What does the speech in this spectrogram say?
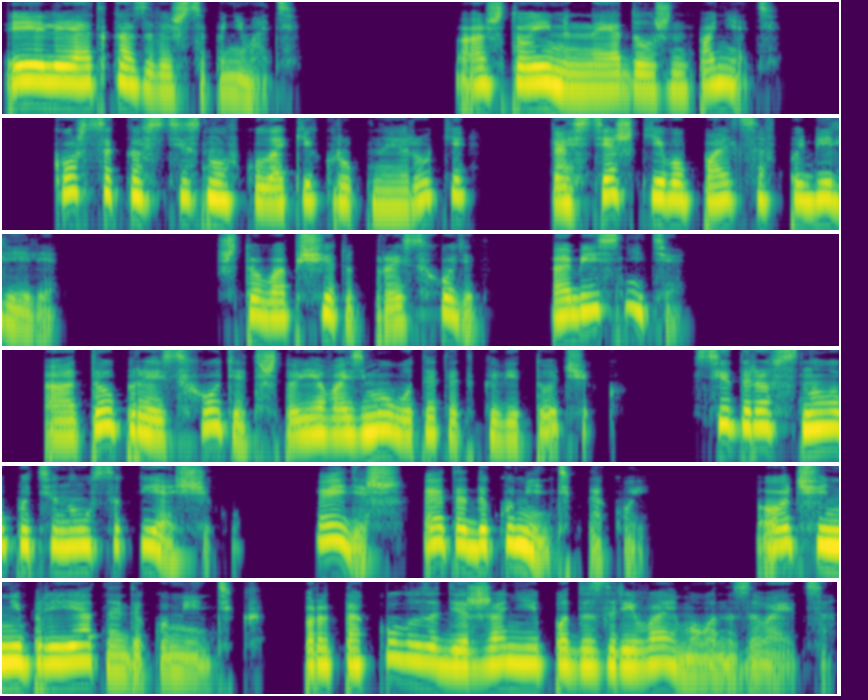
Или отказываешься понимать? А что именно я должен понять? Корсаков стиснул в кулаки крупные руки, костяшки его пальцев побелели. Что вообще тут происходит? Объясните. А то происходит, что я возьму вот этот квиточек. Сидоров снова потянулся к ящику. Видишь, это документик такой. Очень неприятный документик. Протокол о задержании подозреваемого называется.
